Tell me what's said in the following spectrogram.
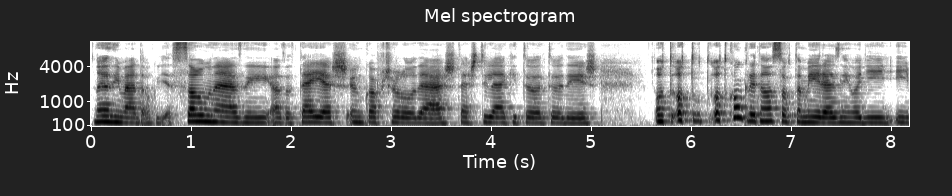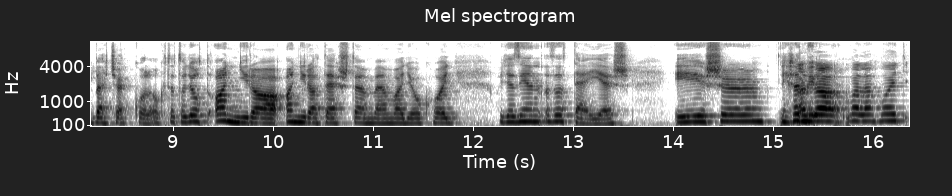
nagyon imádok ugye szaunázni, az a teljes önkapcsolódás, testi-lelki töltődés, ott, ott, ott, ott konkrétan azt szoktam érezni, hogy így, így becsekkolok. Tehát, hogy ott annyira, annyira testemben vagyok, hogy, hogy az ilyen, az a teljes. És, és hát az mi... a valahogy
